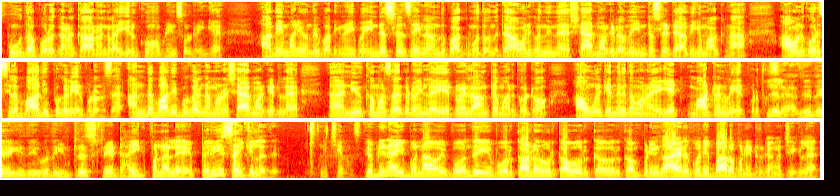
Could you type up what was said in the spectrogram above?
ஸ்மூத்தாக போகிறதுக்கான காரணங்களாக இருக்கும் அப்படின்னு சொல்கிறீங்க அதே மாதிரி வந்து பார்த்தீங்கன்னா இப்போ இண்டஸ்ட்ரியல் சைடில் வந்து பார்க்கும்போது வந்துட்டு அவனுக்கு வந்து இந்த ஷேர் மார்க்கெட்டில் வந்து இன்ட்ரெஸ்ட் ரேட் அதிகமாக்குனா அவனுக்கு ஒரு சில பாதிப்புகள் ஏற்படும் சார். அந்த பாதிப்புகள் நம்மளோட ஷேர் மார்க்கெட்டில் நியூ கமர்ஸாக இருக்கட்டும் இல்லை ஏற்கனவே லாங் டேர்மாக இருக்கட்டும் அவங்களுக்கு எந்த விதமான மாற்றங்களை ஏற்படுத்தும் இல்லை அது இது வந்து இன்ட்ரெஸ்ட் ரேட் ஹைக் பண்ணாலே பெரிய சைக்கிள் அது. நிச்சயமா சார். எப்படின்னா இப்போ நான் இப்போ வந்து இப்போ ஒரு கடன் ஒரு க- ஒரு ஒரு கம்பெனி வந்து ஆயிரம் கோடி பாரோ பண்ணிட்டு இருக்காங்க வச்சுங்களேன்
